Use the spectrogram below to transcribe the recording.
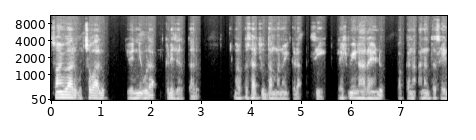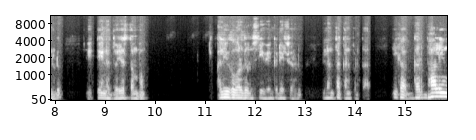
స్వామివారి ఉత్సవాలు ఇవన్నీ కూడా ఇక్కడే జరుపుతారు. మరొకసారి చూద్దాం మనం ఇక్కడ శ్రీ లక్ష్మీనారాయణుడు పక్కన అనంతసేనుడు ఎత్తైన ధ్వజస్తంభం కలియుగ వరదుడు శ్రీ వెంకటేశ్వరుడు వీళ్ళంతా కనపడతారు. ఇక గర్భాలయం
